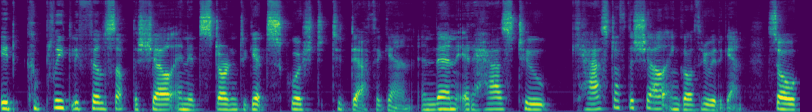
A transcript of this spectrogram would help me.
it completely fills up the shell and it's starting to get squished to death again. And then it has to cast off the shell and go through it again. So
